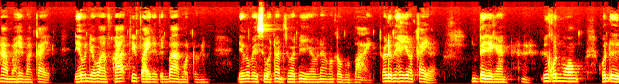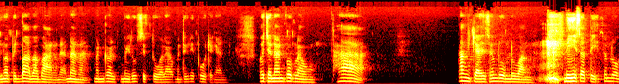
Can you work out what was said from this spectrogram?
ห้ามไมาให้มาใกล้ เดี๋ยวมันจะว่าพระที่ไปเนี่ยเป็นบ้าหมดตรงนั้นเดี๋ยวก็ไปสวดนั่นสวดนี่เอาแล้วมันก็บ่ายเขาเลยไม่ให้มาใกล้อะมันเป็นอย่างนั้นคือคนมองคนอื่นว่าเป็นบ้าบ้าบานั่นน่ะนั่นน่ะ มันก็ไม่รู้สึกตัวแล้ว มันถึงได้พูดอย่างนั้น เพราะฉะนั้นพวกเราถ้า ตั้งใจสำรวมระวัง มีสติสำรวม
